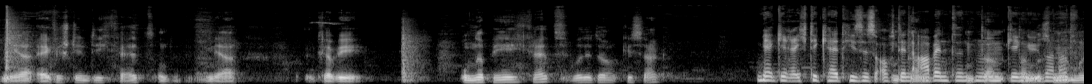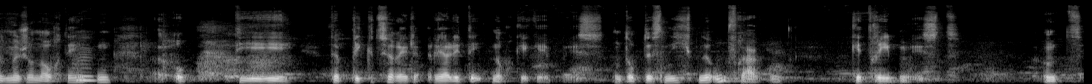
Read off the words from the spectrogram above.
mehr Eigenständigkeit und mehr glaube ich, Unabhängigkeit wurde da gesagt. Mehr Gerechtigkeit hieß es auch und den dann, Arbeitenden dann, gegenüber. Dann muss man, muss man schon nachdenken, mhm. ob die, der Blick zur Realität noch gegeben ist und ob das nicht nur Umfragen getrieben ist. Und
